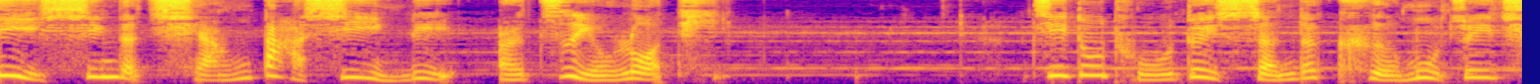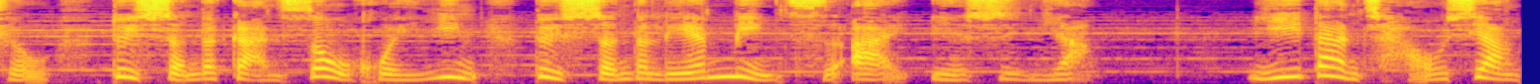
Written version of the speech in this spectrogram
地心的强大吸引力而自由落体。”基督徒对神的渴慕追求，对神的感受回应，对神的怜悯慈爱也是一样。一旦朝向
